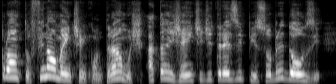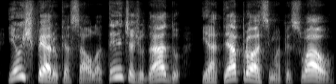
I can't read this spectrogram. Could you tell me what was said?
Pronto, finalmente encontramos a tangente de 13π sobre 12. E eu espero que essa aula tenha te ajudado e até a próxima, pessoal!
